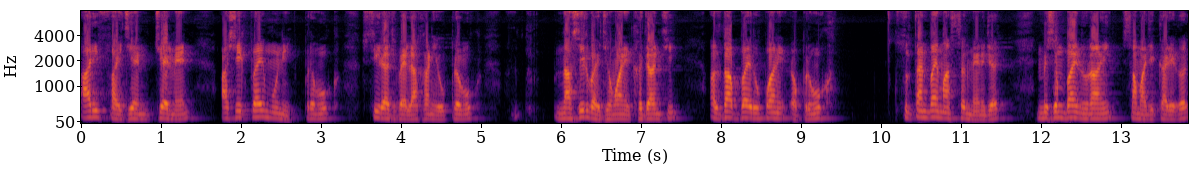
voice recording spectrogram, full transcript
આરીફભાઈ જૈન ચેરમેન, આશિકભાઈ મુની પ્રમુખ, સિરાજભાઈ લાખાણી ઉપપ્રમુખ, નાસિરભાઈ જમાણી ખજાનચી, અલ્તાફભાઈ રૂપાણી પ્રમુખ સુલતાનભાઈ માસ્તર મેનેજર મિસમભાઈ નુરાણી સામાજિક કાર્યકર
